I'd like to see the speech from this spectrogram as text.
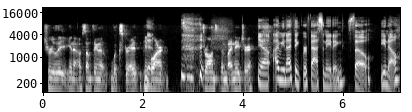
truly, you know, something that looks great. People yeah. aren't drawn to them by nature. Yeah, I mean, I think we're fascinating. So, you know.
